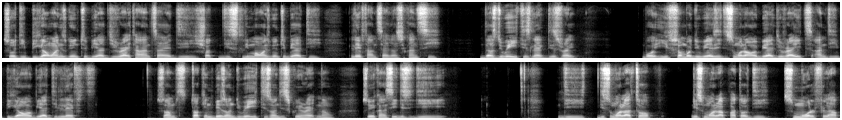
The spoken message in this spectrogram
So the bigger one is going to be at the right hand side. The short, the slimmer one is going to be at the left hand side, as you can see. That's the way it is like this, right? But if somebody wears it, the smaller one will be at the right and the bigger one will be at the left. So I'm talking based on the way it is on the screen right now. So you can see this, the the the smaller top the smaller part of the small flap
